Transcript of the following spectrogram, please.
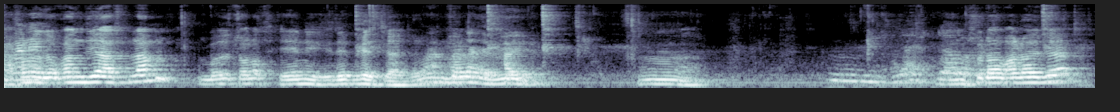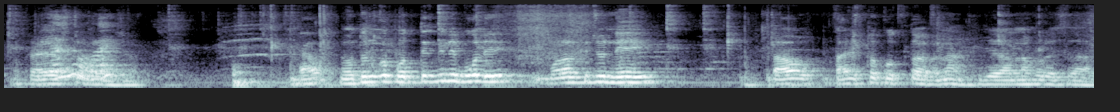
এখনও দোকান দিয়ে আসলাম বলছে চলো খেয়ে নি খিদে পেয়েছে যায়। হুম। মাংসটাও ভালো হয়েছে ফ্রাইড রাইসটাও ভালো হয়েছে। নতুন করে প্রত্যেক দিনই বলি বলার কিছু নেই তাও তারিফ তো করতে হবে না যে রান্না করেছে আর।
